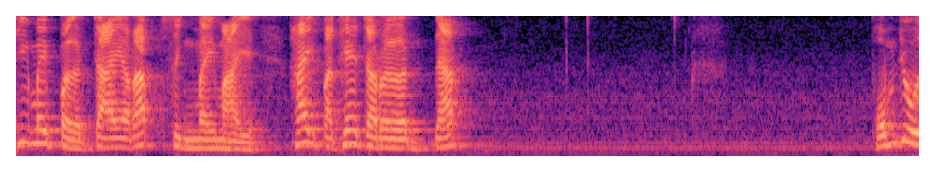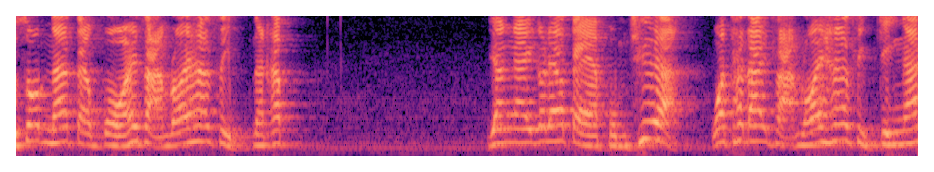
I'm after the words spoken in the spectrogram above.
ที่ไม่เปิดใจรับสิ่งใหม่ ๆ ให้ประเทศเจริญนะครับ ผมอยู่ส้มนะ แต่บอกให้ 350 นะครับ ยังไงก็แล้วแต่ผมเชื่อว่าถ้าได้ 350 จริงนะ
